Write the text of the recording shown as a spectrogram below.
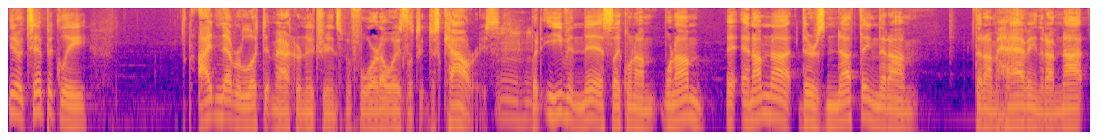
you know, typically I'd never looked at macronutrients before. I'd always looked at just calories. Mm-hmm. But even this, like when I'm when I'm and I'm not there's nothing that I'm that I'm having that I'm not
